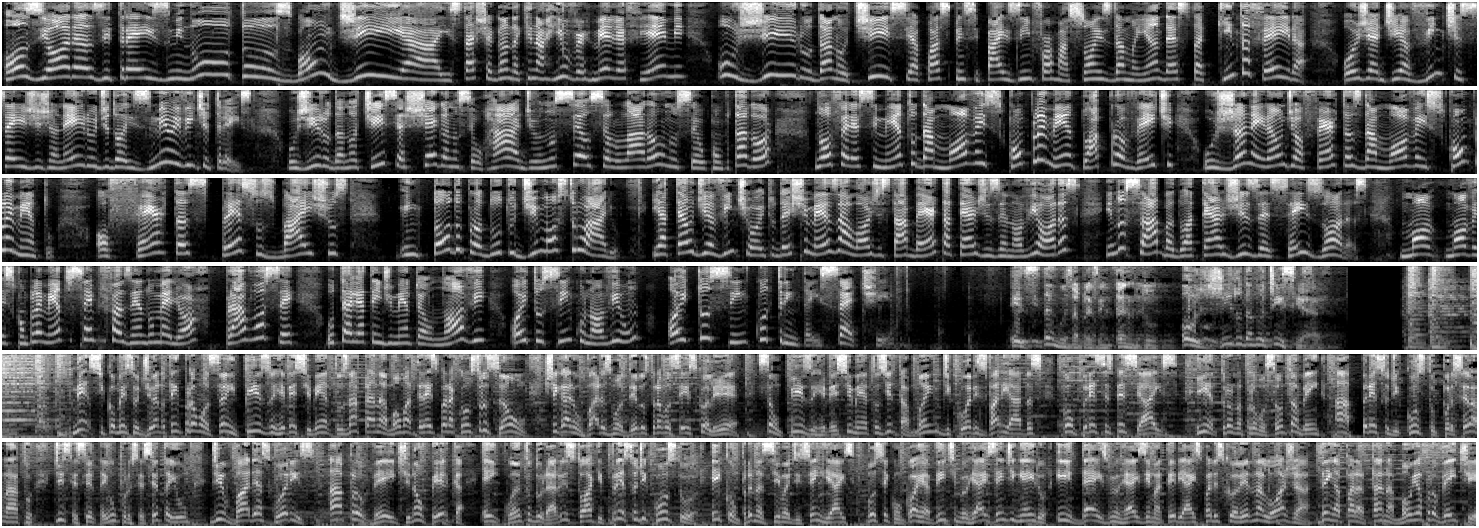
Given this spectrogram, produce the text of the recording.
Onze horas e três minutos. Bom dia! Está chegando aqui na Rio Vermelho FM o giro da notícia com as principais informações da manhã desta quinta-feira. Hoje é dia 26 de janeiro de 2023. O giro da notícia chega no seu rádio, no seu celular ou no seu computador, no oferecimento da Móveis Complemento. Aproveite o janeirão de ofertas da Móveis Complemento. Ofertas, preços baixos em todo o produto de mostruário. E até o dia 28 deste mês, a loja está aberta até às 19 horas e no sábado até às 16 horas. Móveis complementos sempre fazendo o melhor para você. O teleatendimento é o 98591 8537. Estamos apresentando o Giro da Notícia. Nesse começo de ano tem promoção em piso e revestimentos na Tá na Mão Materiais para Construção. Chegaram vários modelos para você escolher. São piso e revestimentos de tamanho, de cores variadas, com preços especiais. E entrou na promoção também a preço de custo porcelanato de 61 por 61 de várias cores. Aproveite, não perca, enquanto durar o estoque, preço de custo. E comprando acima de 100 reais, você concorre a 20 mil reais em dinheiro e 10 mil reais em materiais para escolher na loja. Venha para Tá na Mão e aproveite.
